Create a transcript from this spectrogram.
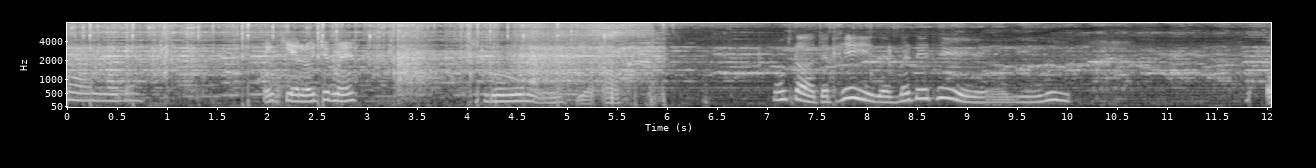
ยางเราได้ไอเขียนแล้วใช่ไหมดูหนังเกี่ยวเอาอุตส่าห์จะที่แต่ไม่ได้ที่อ๋ อ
